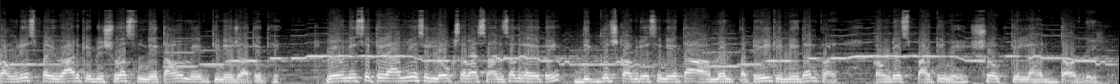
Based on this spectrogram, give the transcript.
कांग्रेस परिवार के विश्वस्त नेताओं में गिने जाते थे। वे उन्नीस सौ तिरानवे से लोकसभा सांसद रहे थे। दिग्गज कांग्रेसी नेता अहमद पटेल के निधन पर कांग्रेस पार्टी में शोक की लहर दौड़ गई।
